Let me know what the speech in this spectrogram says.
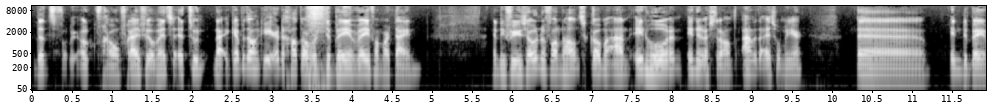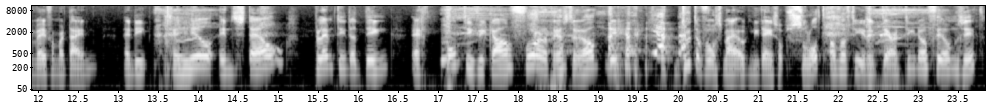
dat vond ik ook gewoon vrij veel mensen. En toen, nou, ik heb het al een keer eerder gehad over de BMW van Martijn. En die vier zonen van Hans komen aan in Horen, in een restaurant aan het IJsselmeer. eh, in de BMW van Martijn. En die geheel in stijl plemt hij dat ding echt pontificaal voor het restaurant neer. Doet er volgens mij ook niet eens op slot, alsof hij in een Tarantino-film zit.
